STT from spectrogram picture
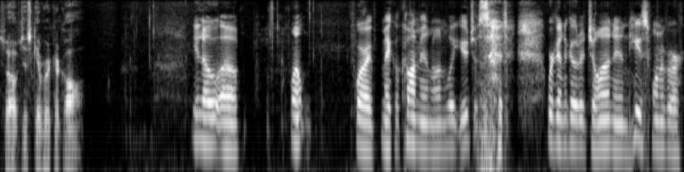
So just give Rick a call. You know, uh, well, before I make a comment on what you just said, we're going to go to John, and he's one of our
